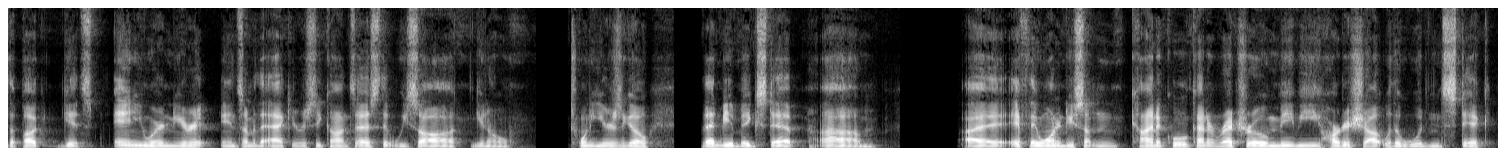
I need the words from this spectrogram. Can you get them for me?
the puck gets anywhere near it in some of the accuracy contests that we saw, you know, 20 years ago, that'd be a big step. Um, I, if they want to do something kind of cool, kind of retro, maybe harder shot with a wooden stick.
